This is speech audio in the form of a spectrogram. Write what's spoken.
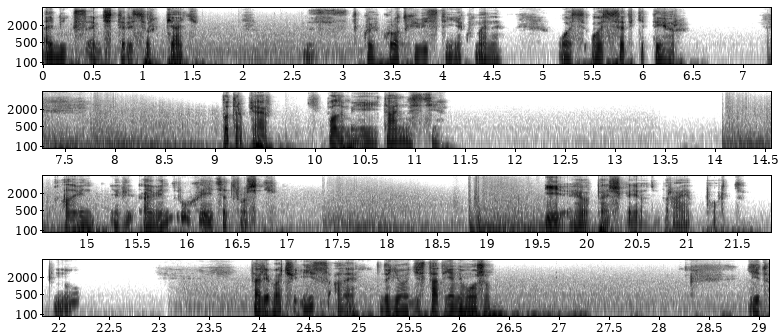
IMX M445 з такої короткої відстані, як в мене. Ось, ось все-таки тигр. Потрапляю в поле моєї дальності. Але він. А він рухається трошки. І ГВПшка його добирає порт. Ну. Далі бачу Іс, але до нього дістати я не можу. Їду,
